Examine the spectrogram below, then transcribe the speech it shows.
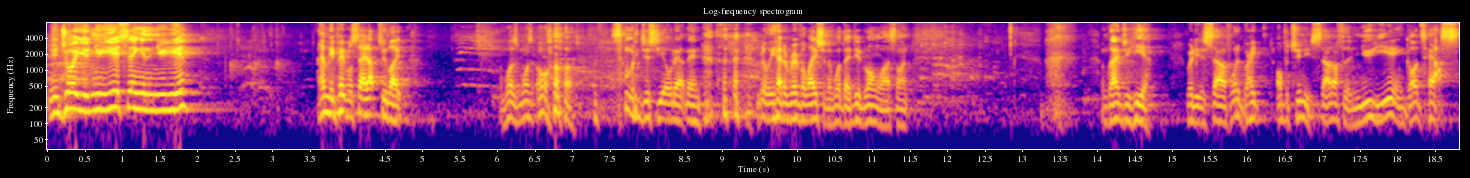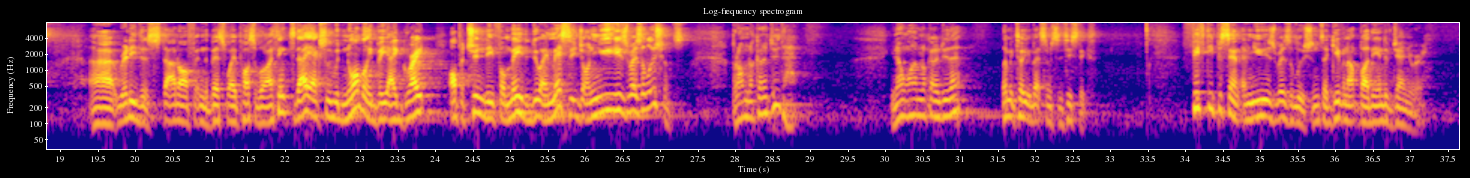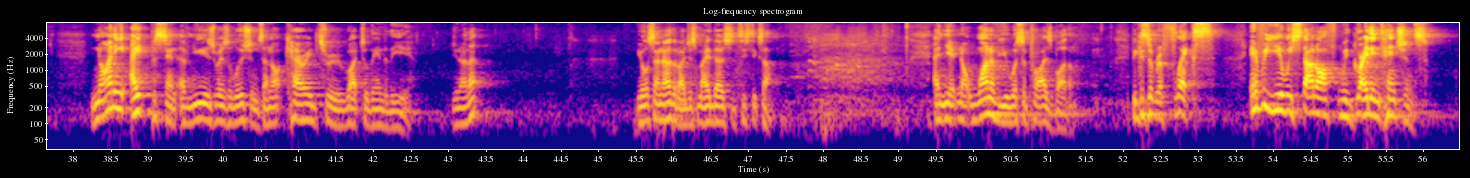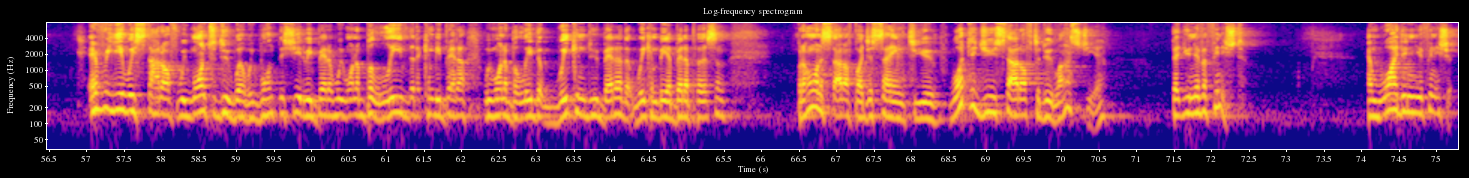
You enjoy your new year, seeing in the new year? How many people stayed up too late? It was, was oh, somebody just yelled out then. really had a revelation of what they did wrong last night. I'm glad you're here, ready to start off. What a great opportunity to start off the new year in God's house. Uh, ready to start off in the best way possible. I think today actually would normally be a great opportunity for me to do a message on New Year's resolutions. But I'm not going to do that. You know why I'm not going to do that? Let me tell you about some statistics. 50% of New Year's resolutions are given up by the end of January. 98% of New Year's resolutions are not carried through right till the end of the year. Do you know that? You also know that I just made those statistics up. and yet, not one of you were surprised by them because it reflects every year we start off with great intentions. Every year we start off, we want to do well. We want this year to be better. We want to believe that it can be better. We want to believe that we can do better, that we can be a better person. But I want to start off by just saying to you, what did you start off to do last year that you never finished? And why didn't you finish it?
